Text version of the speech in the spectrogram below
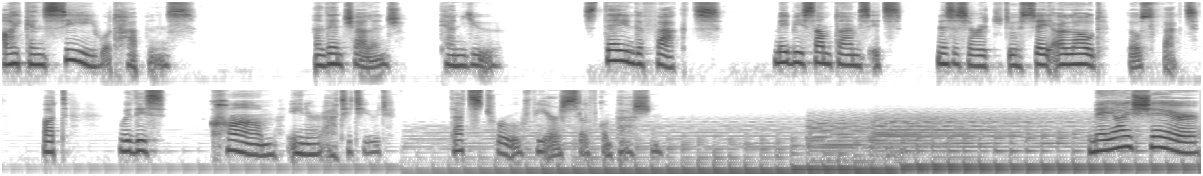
I can see what happens and then challenge can you? Stay in the facts. Maybe sometimes it's necessary to say aloud those facts, but with this calm inner attitude. That's true fierce self compassion. May I share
